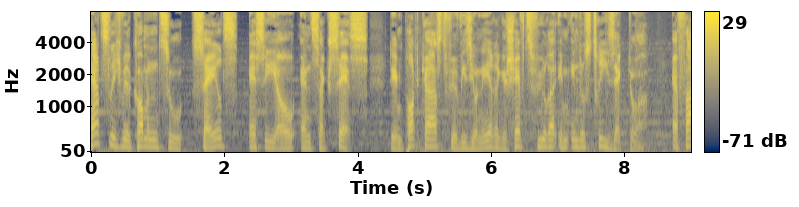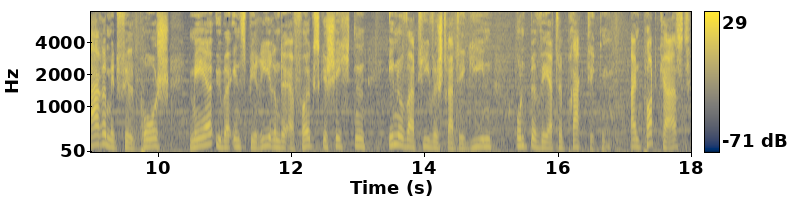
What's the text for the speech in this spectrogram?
Herzlich willkommen zu Sales, SEO and Success, dem Podcast für visionäre Geschäftsführer im Industriesektor. Erfahre mit Phil Posch mehr über inspirierende Erfolgsgeschichten, innovative Strategien und bewährte Praktiken. Ein Podcast,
